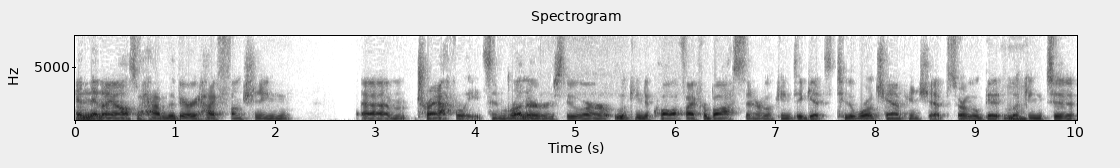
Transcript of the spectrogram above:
And then I also have the very high functioning um, triathletes and runners who are looking to qualify for Boston or looking to get to the World Championships or get, mm. looking to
